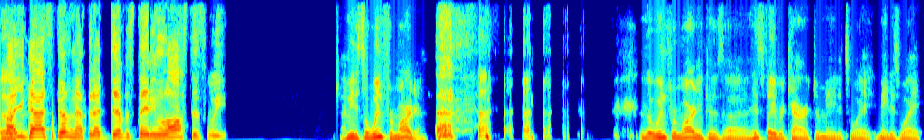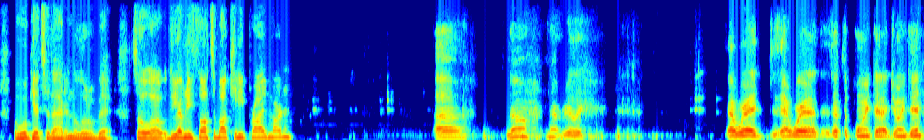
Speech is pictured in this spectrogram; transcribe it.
uh, how you guys feeling after that devastating loss this week? I mean, it's a win for Martin. the win for Martin because uh, his favorite character made its way, made his way. But we'll get to that in a little bit. So, uh, do you have any thoughts about Kitty Pryde, Martin? Uh, no, not really. Is that where I, is that where I, is that the point that I joined in?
